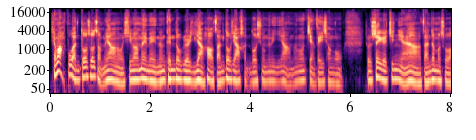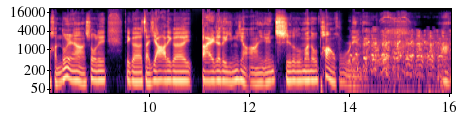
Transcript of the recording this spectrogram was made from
行吧，不管多说怎么样呢，我希望妹妹能跟豆哥一样，还有咱豆家很多兄弟们一样，能减肥成功。就是这个今年啊，咱这么说，很多人啊受了这个在家这个待着的影响啊，有人吃的他妈都胖乎的 啊，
